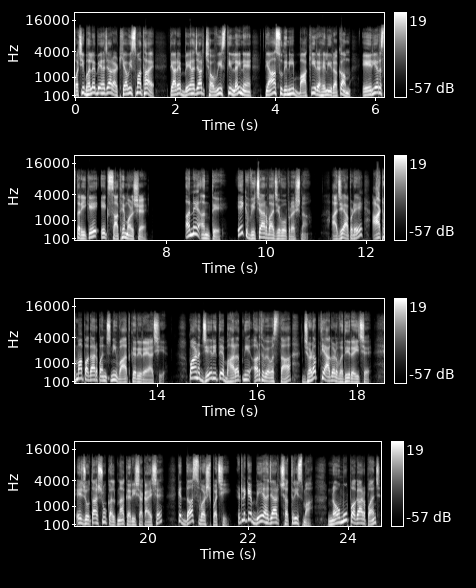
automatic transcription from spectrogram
પછી ભલે બે હજાર અઠ્યાવીસમાં થાય, ત્યારે બે હજાર છવ્વીસથી લઈને ત્યાં સુધીની બાકી રહેલી રકમ એરિયર્સ તરીકે એક સાથે મળશે. અને અંતે, એક વિચારવા જેવો પ્રશ્ન. આજે આપણે આઠમા પગાર પંચની વાત કરી રહ્યા છીએ. પણ જે રીતે ભારતની અર્થવ્યવસ્થા ઝડપથી આગળ વધી રહી છે, એ જોતા શું કલ્પના કરી શકાય છે કે દસ વર્ષ પછી, એટલે કે બે હજાર છત્રીસમાં, નવમું પગાર પંચ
